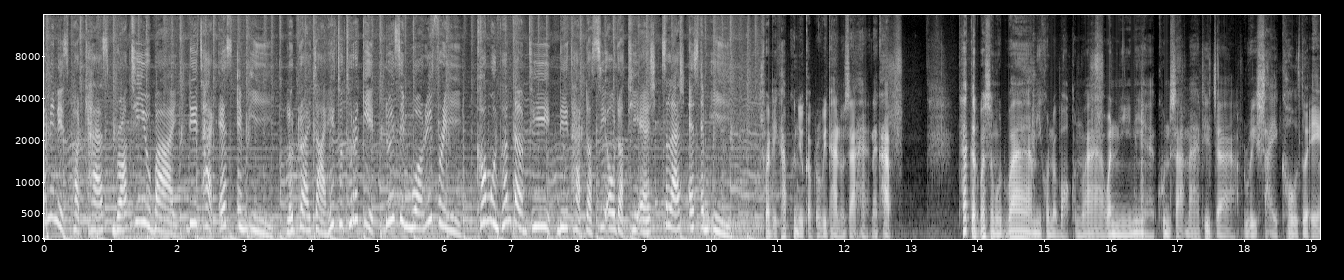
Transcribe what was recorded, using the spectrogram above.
5 Minutes Podcast brought to you by d t a c SME ลดรายจ่ายให้ทุกธุรกิจด้วยซิม Worry Free ข้อมูลเพิ่มเติมที่ d t a c c o t h s m e สวัสดีครับ คุณอยู่กับรวิศ หาญอุตสาหะนะครับ ถ้าเกิดว่าสมมติว่ามีคนมาบอกคุณว่าวันนี้เนี่ยคุณสามารถที่จะรีไซเคิลตัวเอง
